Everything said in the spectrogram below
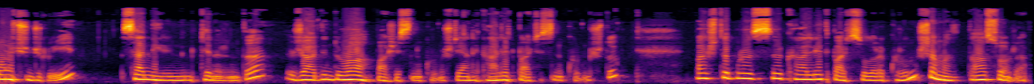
13. Louis, Sen Nehri'nin kenarında Jardin du Roi bahçesini kurmuştu. Yani kraliyet bahçesini kurmuştu. Başta burası kraliyet bahçesi olarak kurulmuş ama daha sonra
